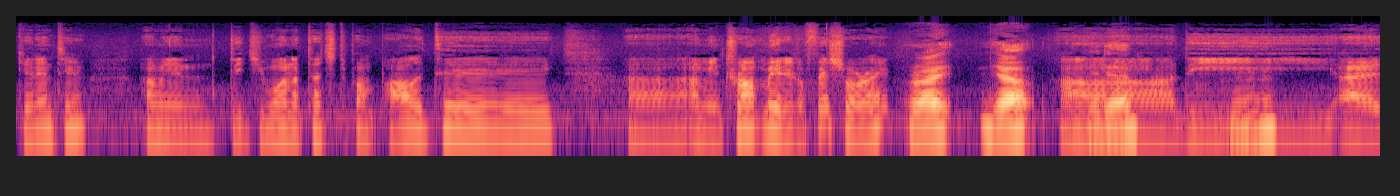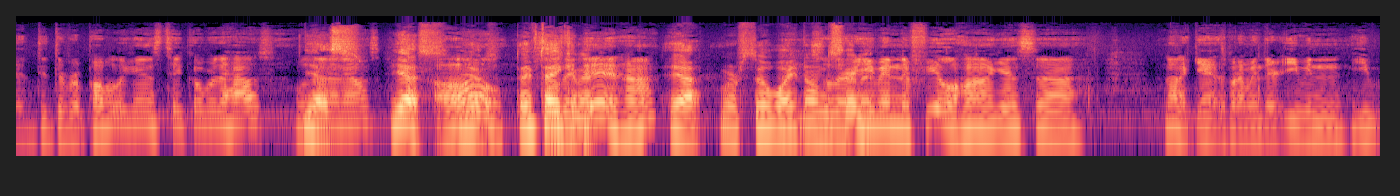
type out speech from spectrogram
get into? I mean, did you want to touch upon politics? Uh, I mean, Trump made it official, right? Right? Yeah. Uh, did. Mm-hmm. The uh, did the Republicans take over the House? Was yes. that announced? Yes. Oh, yes. They've so taken they it. Did, huh? Yeah. We're still waiting on so the they're Senate. even the field, huh? Against, uh, not against, but I mean they're even. even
